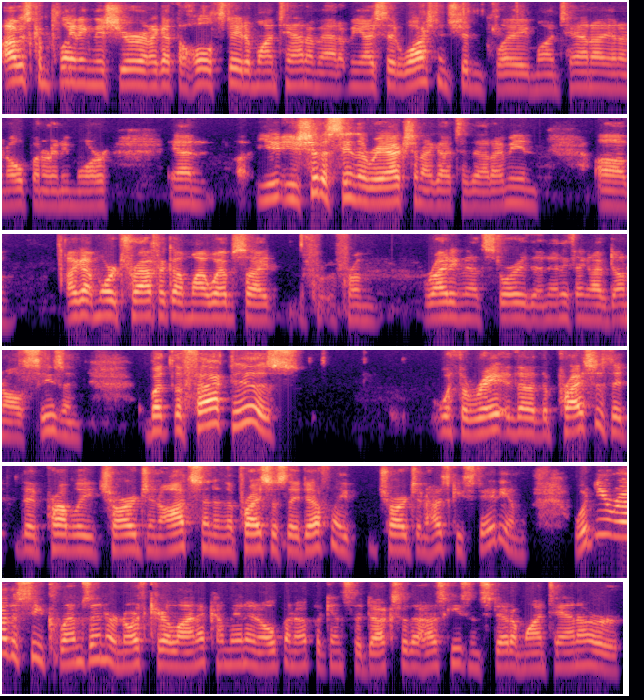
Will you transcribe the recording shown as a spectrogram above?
I was complaining this year, and I got the whole state of Montana mad at me. I said Washington shouldn't play Montana in an opener anymore, and uh, you, you should have seen the reaction I got to that. I mean, uh, I got more traffic on my website f- from writing that story than anything I've done all season. But the fact is, with the rate, the, the prices that they probably charge in Autzen and the prices they definitely charge in Husky Stadium, wouldn't you rather see Clemson or North Carolina come in and open up against the Ducks or the Huskies instead of Montana or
